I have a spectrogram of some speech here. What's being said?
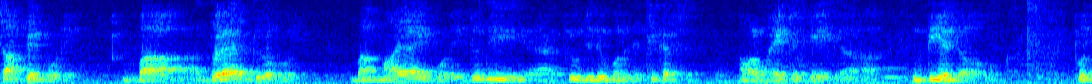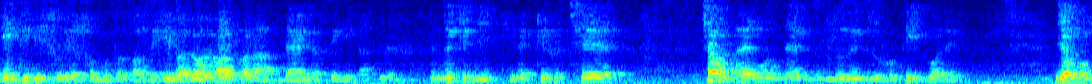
চাপে পড়ে বা দয়াদ্র হয়ে বা মায়ায় পড়ে যদি কেউ যদি বলে যে ঠিক আছে আমার ভাইটাকে দিয়ে দেওয়া হোক তো এটি কি শরীর সম্মত ভাবে এভাবে অফার করা যায় আছে কিনা দুটি দিক। একটি হচ্ছে চার ভাইয়ের মধ্যে একজন দরিদ্র হতেই পারে। যেমন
